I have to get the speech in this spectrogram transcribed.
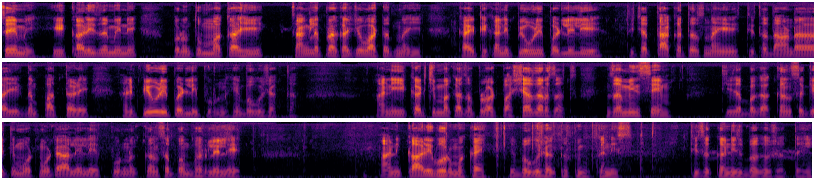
सेम आहे. ही काळी जमीन आहे परंतु मका ही चांगल्या प्रकारची वाटत नाही काही ठिकाणी पिवळी पडलेली आहे तिच्या ताकदच नाही आहे. तिचा दांडा एकदम पातळ आहे आणि पिवळी पडली पूर्ण. हे बघू शकता. आणि इकडची मकाचा प्लॉट पा शेजारचाच. जमीन सेम. तिथं बघा कंस किती मोठमोठे आलेले आहेत पूर्ण कंस पण भरलेले आहेत. आणि काळी भोर मका आहे हे बघू शकता तुम्ही कणीस. तिचं कणीस बघू शकता हे.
